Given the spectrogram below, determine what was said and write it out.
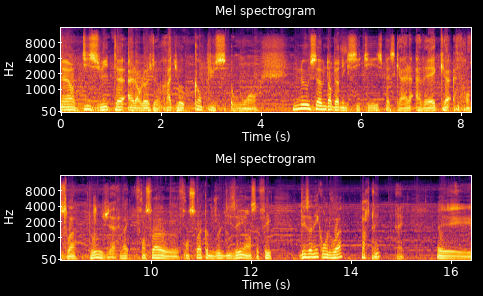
21h18 à l'horloge de Radio Campus Rouen. Nous sommes dans Burning Cities, Pascal, avec François Bouge. François, euh, François, comme je le disais, hein, ça fait des années qu'on le voit partout. Et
